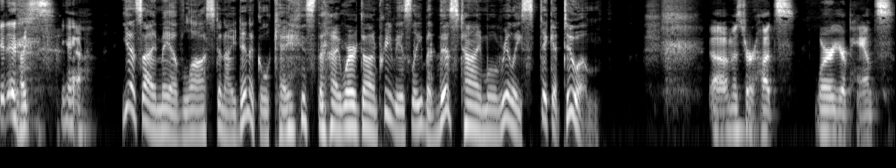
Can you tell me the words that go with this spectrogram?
It is, yeah. Yes, I may have lost an identical case that I worked on previously, but this time we'll really stick it to him. Uh, Mr. Hutz Where are your pants?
